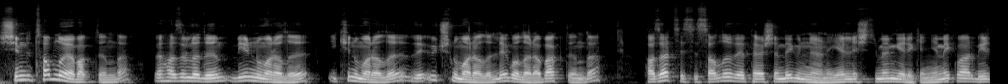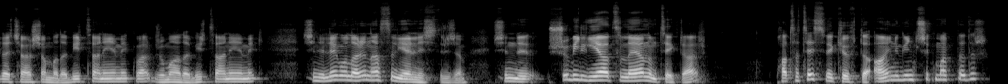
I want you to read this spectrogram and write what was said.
Şimdi tabloya baktığımda ve hazırladığım 1 numaralı, 2 numaralı ve 3 numaralı legolara baktığımda Pazartesi, salı ve perşembe günlerine yerleştirmem gereken yemek var. Bir de çarşambada bir tane yemek var. Cuma'da bir tane yemek. Şimdi legoları nasıl yerleştireceğim? Şimdi şu bilgiyi hatırlayalım tekrar. Patates ve köfte aynı gün çıkmaktadır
